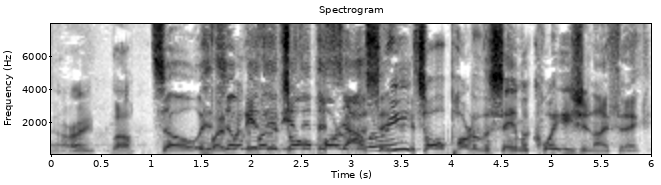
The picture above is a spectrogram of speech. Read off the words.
All right. Well, So, but, so but, is but it, it's is all it part of the same. It's all part of the same equation, I think.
